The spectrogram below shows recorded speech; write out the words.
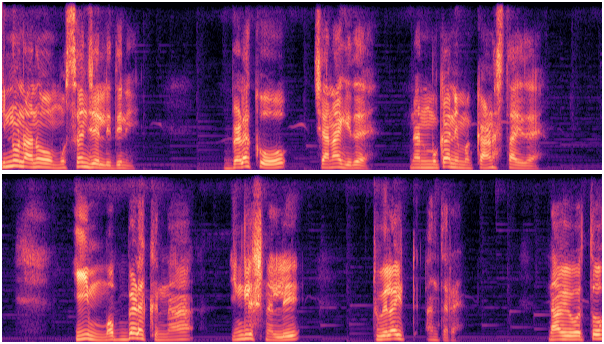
ಇನ್ನು ನಾನು ಮುಸ್ಸಂಜೆಯಲ್ಲಿದ್ದೀನಿ. ಬೆಳಕು ಚೆನ್ನಾಗಿದೆ. ನನ್ನ ಮುಖ ನಿಮಗೆ ಕಾಣಿಸ್ತಾ ಇದೆ. ಈ ಮಬ್ಬೆಳಕನ್ನು ಇಂಗ್ಲೀಷ್ನಲ್ಲಿ ಟ್ವಿಲೈಟ್ ಅಂತಾರೆ. ನಾವಿವತ್ತು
